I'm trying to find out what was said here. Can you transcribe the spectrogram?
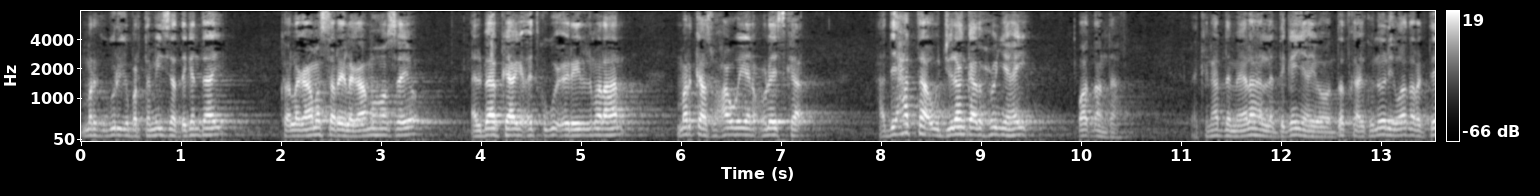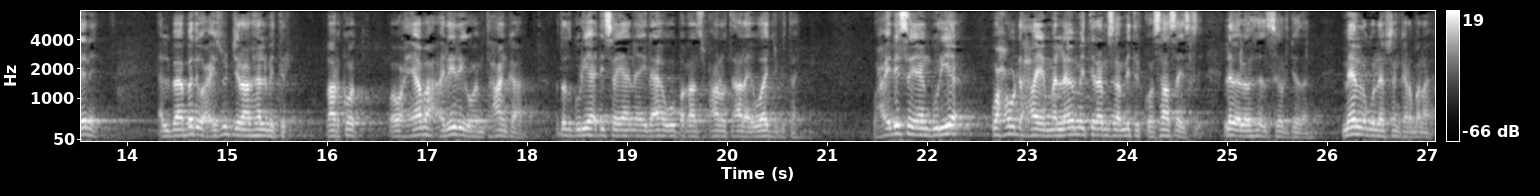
Marka guriga bartamihiisaad degan tahay lagaama saray lagaama hooseeyo. Albaabkaaga cid kugu ciriirin ma lahan. Markaas waxaa weeyaan culayska haddii xataa uu jiraankaada xun yahay waad dhantaa. Laakiin hadda meelahan la degan yahay oo dadka ay ku nool yihiin waad aragteene albaabadii waxay isu jiraan hal mitir. Qaarkood waa waxyaabaha ciriiriga oo imtixaanka ah. Dad guryaha dhisayaan ilaah ugu baqaan subxana wa tacala ay waajib tahay waxay dhisayaan guryo wax u dhexeeya ma laba mitir mise mitirko saasay laba is horjeedaan. Meel lagu neefsan kara malaha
